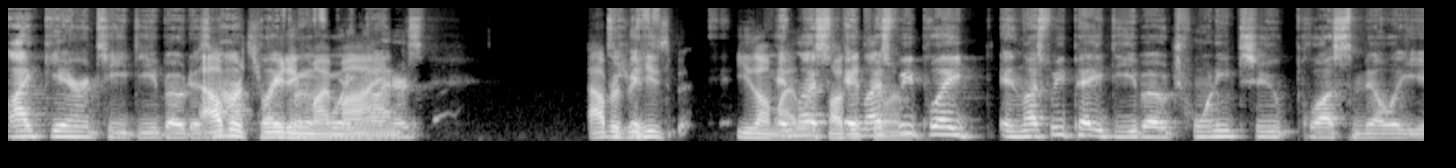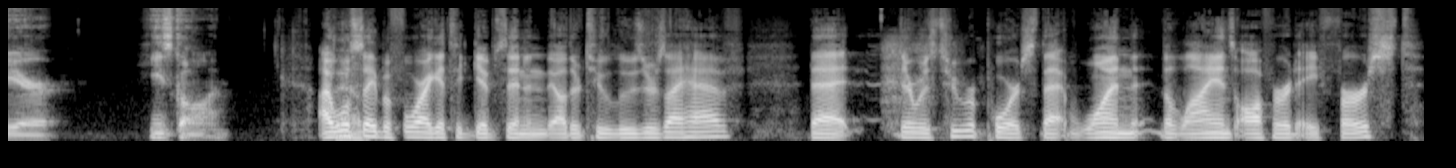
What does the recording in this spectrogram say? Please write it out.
I guarantee Deebo does. Albert's reading my 49ers. mind. Albert's if, he's he's on my unless, list. unless we play unless we pay Deebo twenty two plus mil a year, he's gone. I will say before I get to Gibson and the other two losers I have that there was two reports that one the Lions offered a first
